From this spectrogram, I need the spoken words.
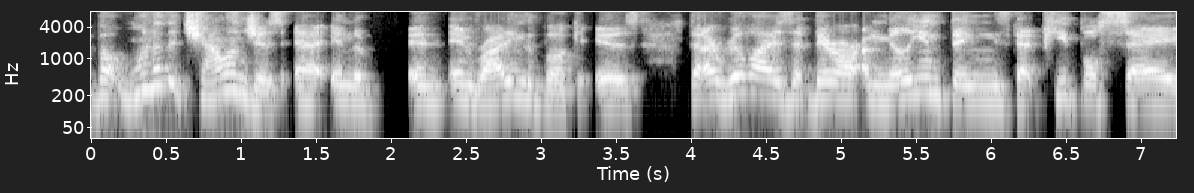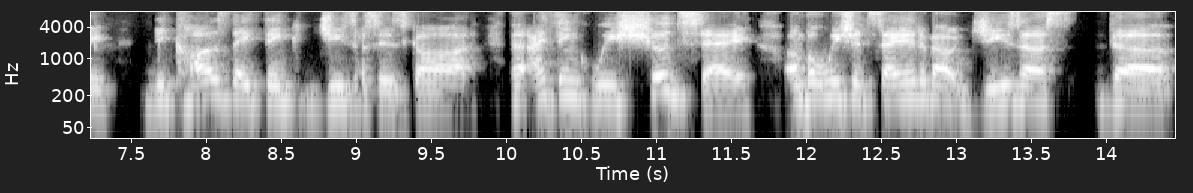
but one of the challenges uh, in the in, in writing the book is that I realize that there are a million things that people say because they think Jesus is God that I think we should say, um, but we should say it about Jesus the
